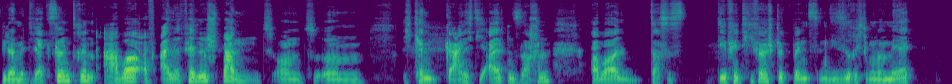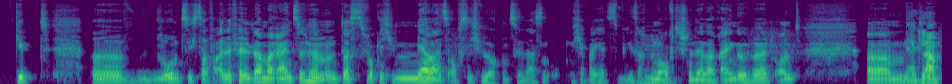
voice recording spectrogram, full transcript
wieder mit Wechseln drin, aber auf alle Fälle spannend. Und ähm, ich kenne gar nicht die alten Sachen, aber das ist definitiv ein Stück, wenn es in diese Richtung noch mehr gibt, äh, lohnt sich auf alle Fälle da mal reinzuhören und das wirklich mehrmals auf sich wirken zu lassen. Ich habe ja jetzt, wie gesagt, mhm. nur auf die Schnelle mal reingehört und ähm, ja klar.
